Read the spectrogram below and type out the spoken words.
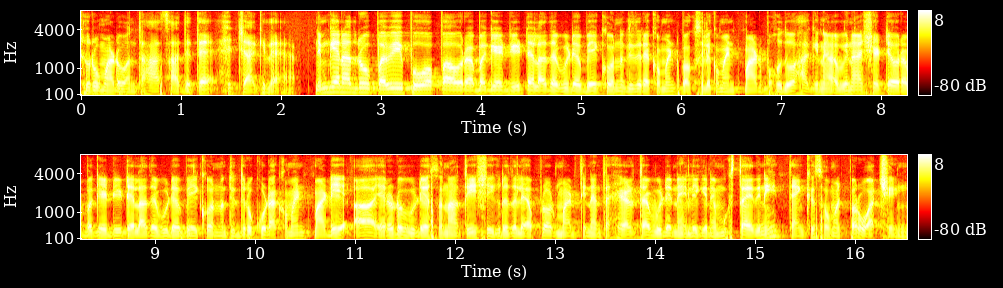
ಶುರು ಮಾಡುವಂತಹ ಸಾಧ್ಯತೆ ಹೆಚ್ಚಾಗಿದೆ. ನಿಮಗೇನಾದರೂ ಪವಿ ಪೂವಪ್ಪ ಅವರ ಬಗ್ಗೆ ಡೀಟೇಲ್ ಆದ ವಿಡಿಯೋ ಬೇಕು ಅನ್ನೋದಿದ್ರೆ ಕಮೆಂಟ್ ಬಾಕ್ಸಲ್ಲಿ ಕಮೆಂಟ್ ಮಾಡಬಹುದು. ಹಾಗೆಯೇ ಅವಿನಾಶ್ ಶೆಟ್ಟಿ ಅವರ ಬಗ್ಗೆ ಡೀಟೇಲ್ ಆದ ವಿಡಿಯೋ ಬೇಕು ಅನ್ನೋದಿದ್ರು ಕೂಡ ಕಮೆಂಟ್ ಮಾಡಿ. ಆ ಎರಡು ವಿಡಿಯೋಸನ್ನು ಅತಿ ಶೀಘ್ರದಲ್ಲಿ ಅಪ್ಲೋಡ್ ಮಾಡ್ತೀನಿ ಅಂತ ಹೇಳ್ತಾ ವಿಡಿಯೋನ ಇಲ್ಲಿಗೆ ಮುಗಿಸ್ತಾ సాయిదిని thank you so much for watching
